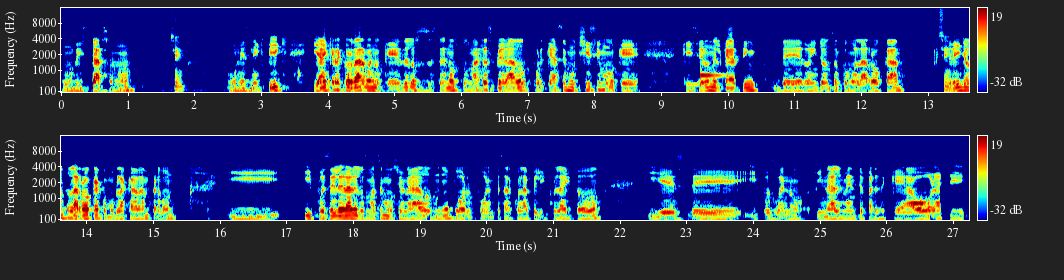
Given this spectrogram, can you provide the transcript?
un vistazo, ¿no? Sí. un sneak peek. Y hay que recordar, bueno, que es de los estrenos pues, más esperados porque hace muchísimo que, que hicieron el casting de Dwayne Johnson como La Roca, Sí. de Dwayne Johnson La Roca como Black Adam, perdón. Y, y, pues él era de los más emocionados, ¿no? Por, por empezar con la película y todo. Y este, y pues bueno, finalmente parece que ahora sí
